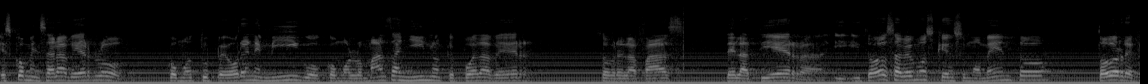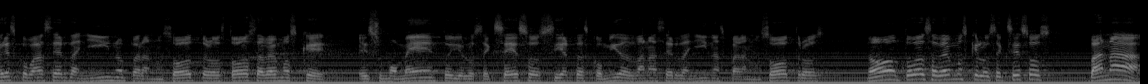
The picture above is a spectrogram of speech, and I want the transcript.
es comenzar a verlo como tu peor enemigo, como lo más dañino que pueda haber sobre la faz de la tierra. Y, todos sabemos que en su momento todo refresco va a ser dañino para nosotros, todos sabemos que en su momento y en los excesos ciertas comidas van a ser dañinas para nosotros. No, todos sabemos que los excesos van a,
